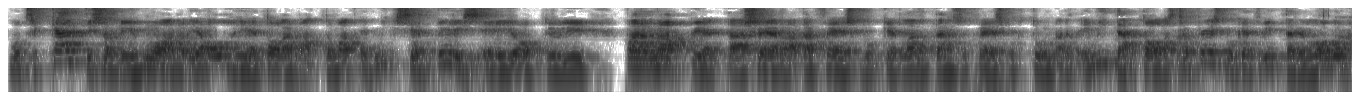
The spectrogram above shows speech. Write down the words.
Mutta se käyttis on niin huono ja ohjeet olemattomat, että miksi siellä pelissä ei ole tyyli, paina nappi, että tää shareaa tää Facebook, että laita tähän sun Facebook-tunnarit. Ei mitään tollasta. Se on Facebook ja Twitterin logo,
